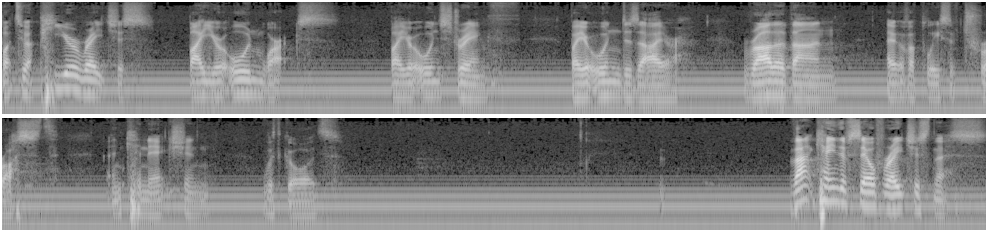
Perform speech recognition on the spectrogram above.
but to appear righteous by your own works, by your own strength, by your own desire, rather than out of a place of trust and connection with God. That kind of self righteousness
